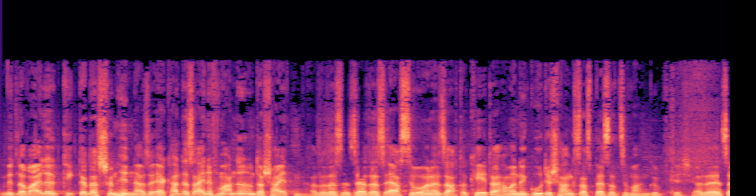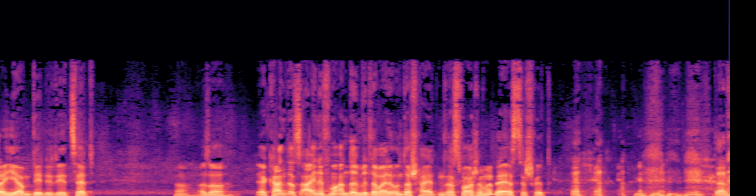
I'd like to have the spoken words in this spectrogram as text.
mittlerweile kriegt er das schon hin. Also er kann das eine vom anderen unterscheiden. Also das ist ja das Erste, wo man dann sagt, okay, da haben wir eine gute Chance, das besser zu machen künftig. Also er ist ja hier am DDDZ ja, also er kann das eine vom anderen mittlerweile unterscheiden. Das war schon mal der erste Schritt. Dann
